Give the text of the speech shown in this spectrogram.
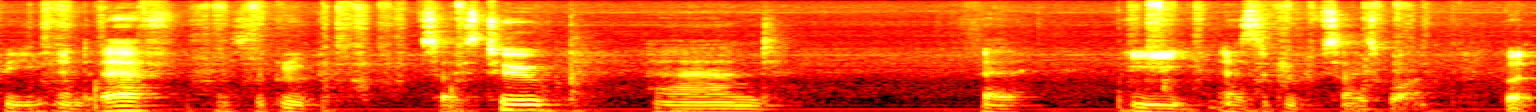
B and F as the group of size 2 and uh, E as the group of size 1. But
